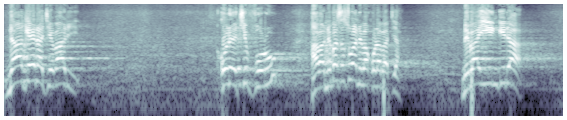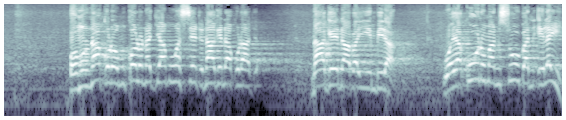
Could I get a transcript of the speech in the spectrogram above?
n'agenda gye bali. Kola ekivulu abantu ne basasula ne bakola batya? Ne bayingira. Omuntu nakola omukolo najjamuwa sente nagenda akola atya nagenda abayimbira. Wayakunu mansuban ilaihi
